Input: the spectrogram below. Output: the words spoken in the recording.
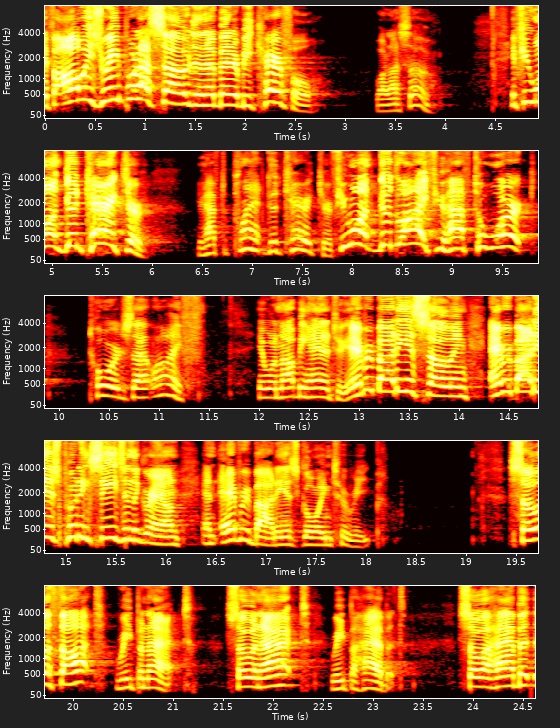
If I always reap what I sow, then I better be careful what I sow. If you want good character, you have to plant good character. If you want good life, you have to work towards that life. It will not be handed to you. Everybody is sowing, everybody is putting seeds in the ground, and everybody is going to reap. Sow a thought, reap an act. Sow an act, reap a habit. Sow a habit,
